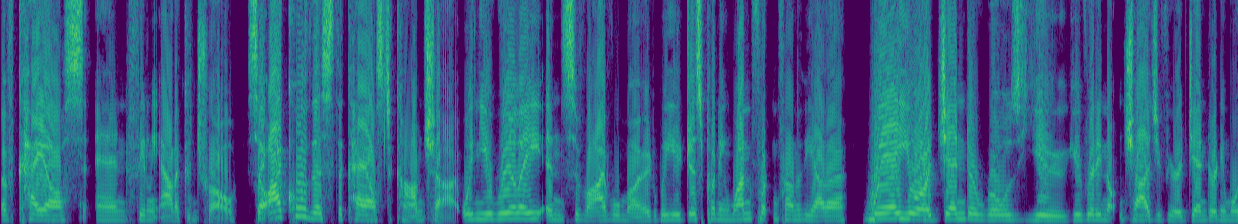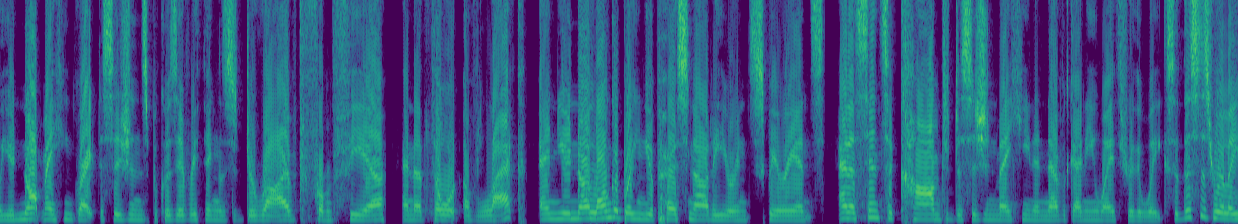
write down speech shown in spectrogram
of chaos and feeling out of control. So I call this the chaos to calm chart when you're really in survival mode, where you're just putting one foot in front of the other, where your agenda rules you. You're really not in charge of your agenda anymore. You're not making great decisions because everything is derived from fear and a thought of lack. And you're no longer bringing your personality, your experience, and a sense of calm to decision making and navigating your way through the week. So this is really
